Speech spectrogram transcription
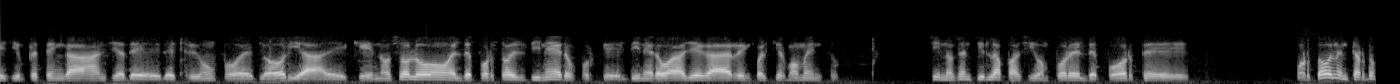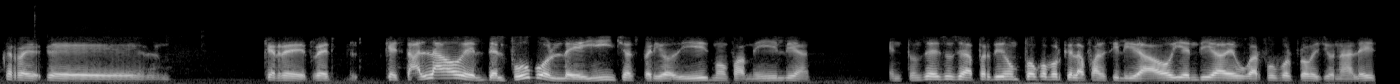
que siempre tenga ansias de, triunfo, de gloria, de que no solo el deporte es dinero, porque el dinero va a llegar en cualquier momento, sino sentir la pasión por el deporte, por todo el entorno que, que, que que está al lado del, del fútbol, de hinchas, periodismo, familias. Entonces eso se ha perdido un poco porque la facilidad hoy en día de jugar fútbol profesional es,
